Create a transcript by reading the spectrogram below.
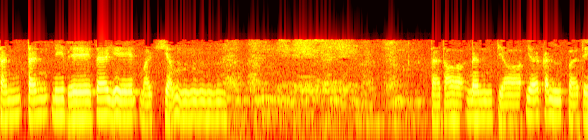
तन्तन्निवेदयेन्मह्यम् तदानन्त्याय कल्पते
